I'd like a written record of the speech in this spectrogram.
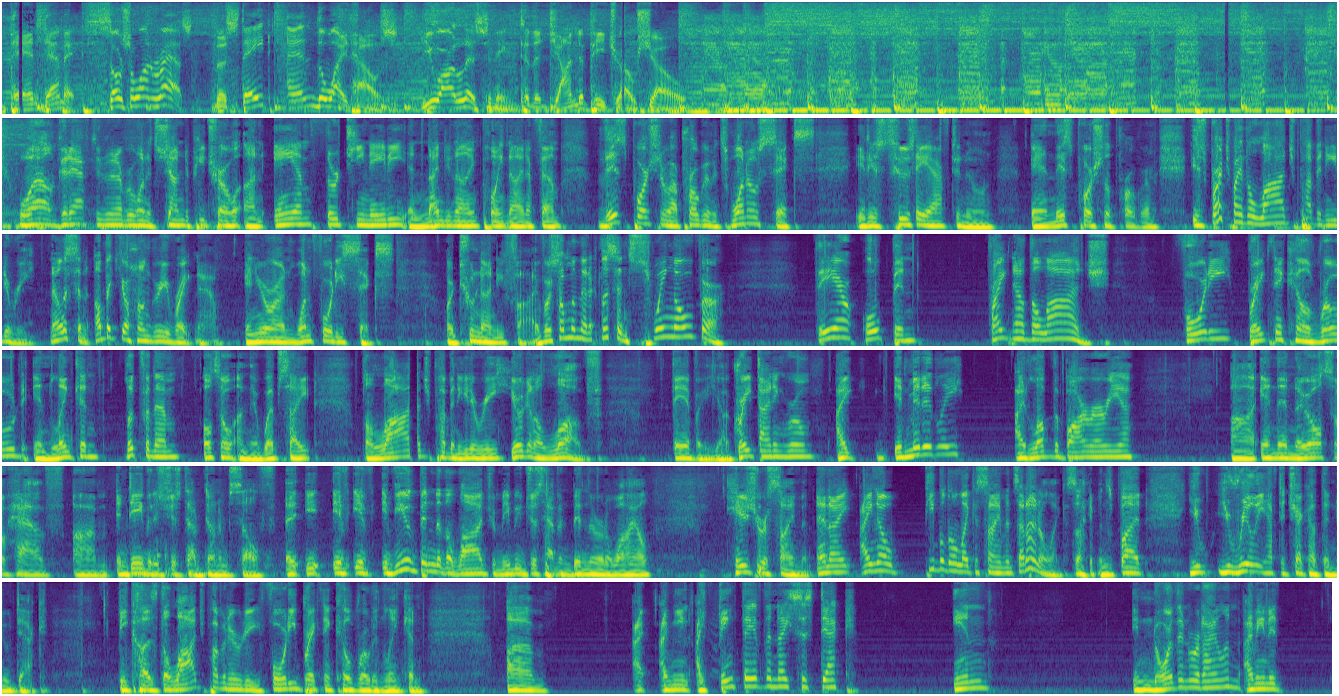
the pandemic, social unrest, the state, and the White House. You are listening to The John DePetro Show. Well, good afternoon, everyone. It's John DePetro on AM 1380 and 99.9 FM. This portion of our program, it's 106. It is Tuesday afternoon, and this portion of the program is brought to you by the Lodge Pub and Eatery. Now, listen, I'll bet you're hungry right now, and you're on 146 or 295, or someone that, listen, swing over. They are open right now, the Lodge, 40 Breakneck Hill Road in Lincoln. Look for them also on their website, the Lodge Pub and Eatery. You're going to love. They have a, uh great dining room. I, admittedly, I love the bar area. Uh, and then they also have, um, and David has just outdone himself. Uh, If, if, if you've been to the lodge or maybe you just haven't been there in a while, here's your assignment. And I, I know people don't like assignments, and I don't like assignments, but you, you really have to check out the new deck because the Lodge Pub and Eatery, 40 Breakneck Hill Road in Lincoln, um, I, I mean, I think they have the nicest deck in in northern Rhode Island. I mean, it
